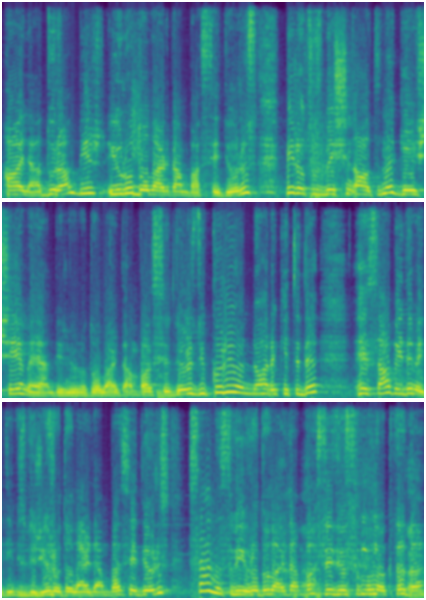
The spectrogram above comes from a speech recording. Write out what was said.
hala duran bir euro dolardan bahsediyoruz. 1.35'in altına gevşeyemeyen bir euro dolardan bahsediyoruz. Yukarı yönlü hareketi de hesap edemediğimiz bir euro dolardan bahsediyoruz. Sen nasıl bir euro dolardan bahsediyorsun bu noktada?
